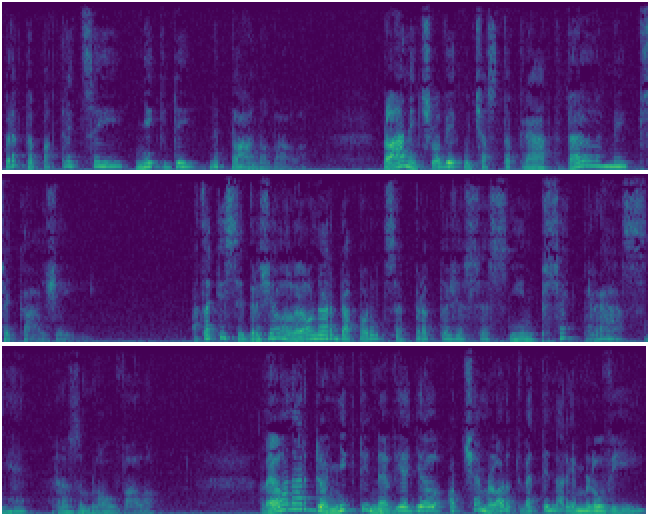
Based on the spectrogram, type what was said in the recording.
Proto Patricii nikdy neplánoval. Plány člověku častokrát velmi překážejí. A taky si držel Leonarda po ruce, protože se s ním překrásně rozmlouvalo. Leonardo nikdy nevěděl, o čem Lord Vetinary mluví,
